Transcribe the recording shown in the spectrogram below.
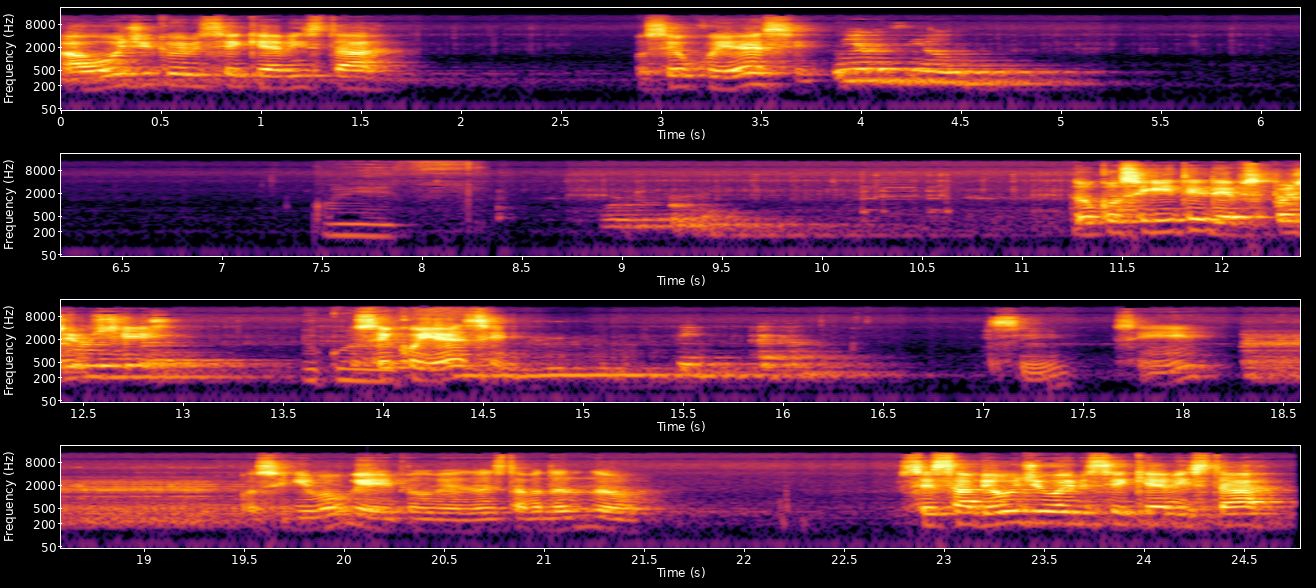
Aonde que o MC Kevin está? Você o conhece? Conheço. Não consegui entender. Você pode repetir? Você conhece? Sim. Sim. Conseguimos alguém, pelo menos. Não estava dando, não. Você sabe onde o MC Kevin está?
